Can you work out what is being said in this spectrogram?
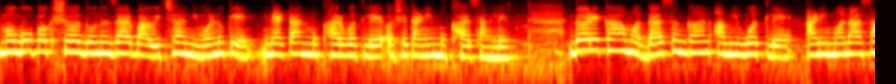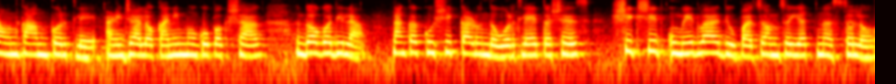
मगो पक्ष दोन हजार बावीसच्या निवडणुकेत नेटान मुखार वतले अशें तांणी मुखार सांगले. दर एका मतदारसंघान आमी वतले आनी मना सावन काम करतले आनी ज्या लोकांनी मगो पक्षाक दोगो दिला तांकां कुशीक काडून दवरतले तशेंच शिक्षीत उमेदवार दिवपाचो आमचो यत्न आसतलो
